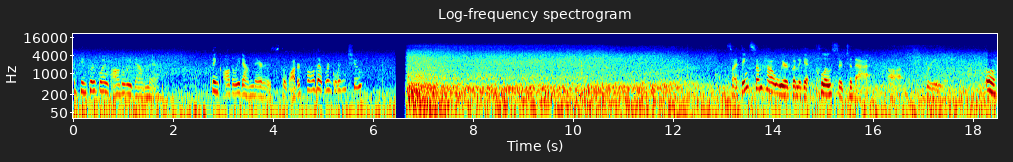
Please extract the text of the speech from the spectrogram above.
I think we're going all the way down there. I think all the way down there is the waterfall that we're going to. So I think somehow we're gonna get closer to that uh, stream. Oh,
